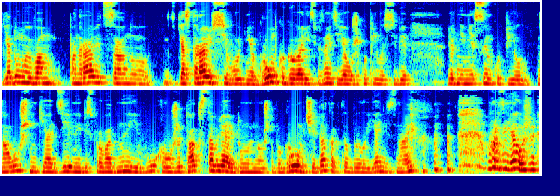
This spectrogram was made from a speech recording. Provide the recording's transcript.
я думаю, вам понравится оно. Я стараюсь сегодня громко говорить. Вы знаете, я уже купила себе, вернее, мне сын купил наушники отдельные, беспроводные, в ухо. Уже так вставляю, думаю, ну, чтобы громче, да, как-то было. Я не знаю. Вроде я уже,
